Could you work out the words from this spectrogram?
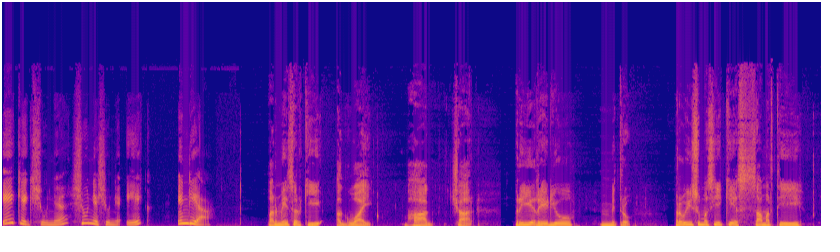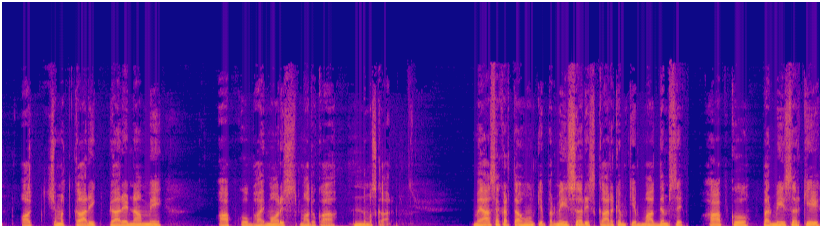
एक एक शून्य शून्य शून्य एक, इंडिया। परमेश्वर की अगुवाई, भाग चार। प्रिय रेडियो मित्रों यीशु मसीह के सामर्थी और चमत्कारिक प्यारे नाम में आपको भाई मॉरिस माधो का नमस्कार। मैं आशा करता हूँ कि परमेश्वर इस कार्यक्रम के माध्यम से आपको परमेश्वर के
